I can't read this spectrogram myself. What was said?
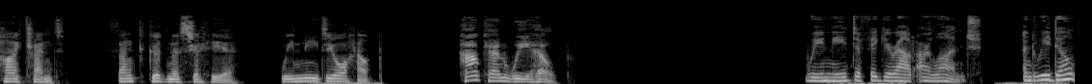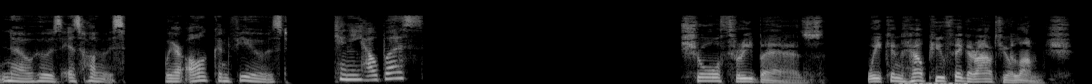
Hi Trent. Thank goodness you're here. We need your help. How can we help? We need to figure out our lunch. And we don't know whose is whose. We're all confused. Can he help us? Sure Three Bears. We can help you figure out your lunch.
